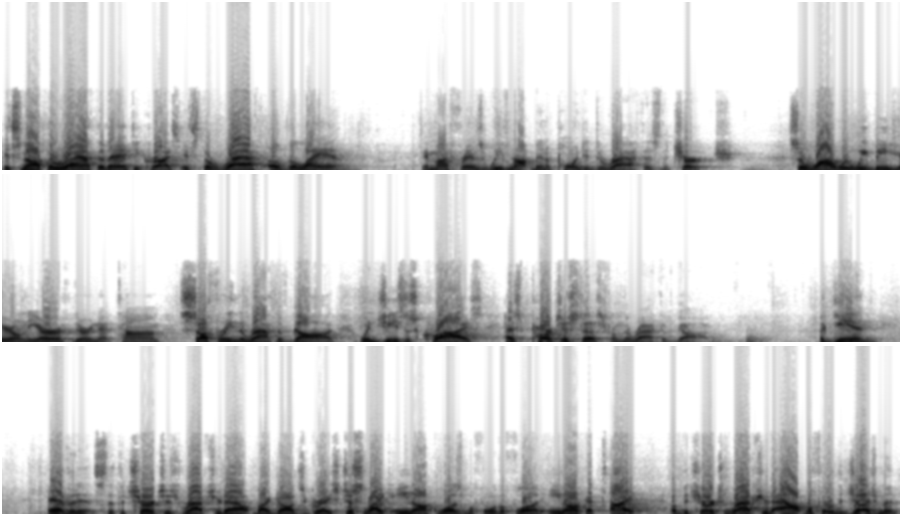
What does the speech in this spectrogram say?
it's not the wrath of Antichrist, it's the wrath of the Lamb. And my friends, we've not been appointed to wrath as the church. So why would we be here on the earth during that time suffering the wrath of God when Jesus Christ has purchased us from the wrath of God? Again, evidence that the church is raptured out by God's grace, just like Enoch was before the flood. Enoch, a type of the church raptured out before the judgment,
